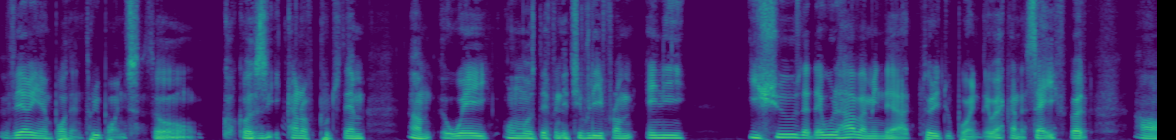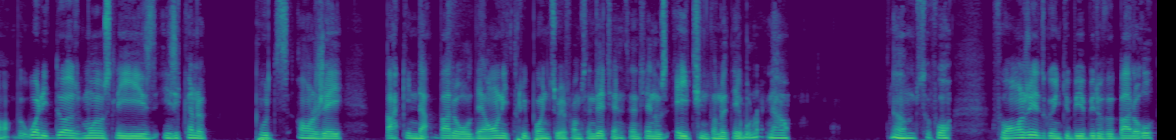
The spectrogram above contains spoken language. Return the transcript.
very important three points, so because it kind of puts them um, away almost definitively from any issues that they would have. I mean, they had 32 points; they were kind of safe, but uh, but what it does mostly is is it kind of puts Angers back in that battle. They're only three points away from Saint Etienne. Saint Etienne was 18th on the table right now. Um, so for, for Angers, it's going to be a bit of a battle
